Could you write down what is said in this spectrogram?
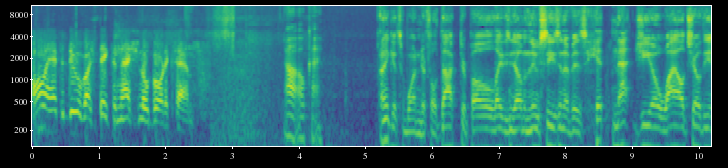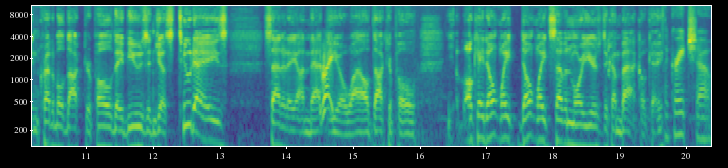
all I had to do was take the national board exams. Oh, okay. I think it's wonderful. Dr. Pol, ladies and gentlemen, the new season of his hit Nat Geo Wild show, The Incredible Dr. Pol, debuts in just two days. Saturday on Nat Geo Wild. Dr. Pol. Okay, don't wait. Don't wait seven more years to come back. Okay. It's a great show.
